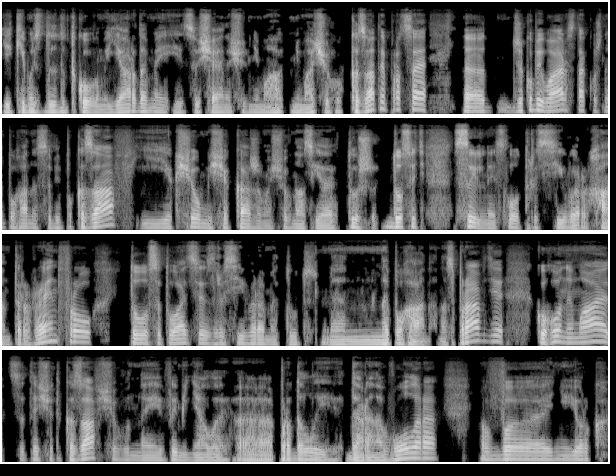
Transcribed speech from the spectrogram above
якимись додатковими ярдами, і звичайно, що нема, нема чого казати про це. Е, Джекобі Майерс також непогано собі показав. І якщо ми ще кажемо, що в нас є дуже досить сильний слот ресівер Хантер Рейнфроу, то ситуація з ресіверами тут непогана. Насправді, кого немає, це те, що ти казав, що вони виміняли, е, продали Дарена Воллера в Нью-Йорк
